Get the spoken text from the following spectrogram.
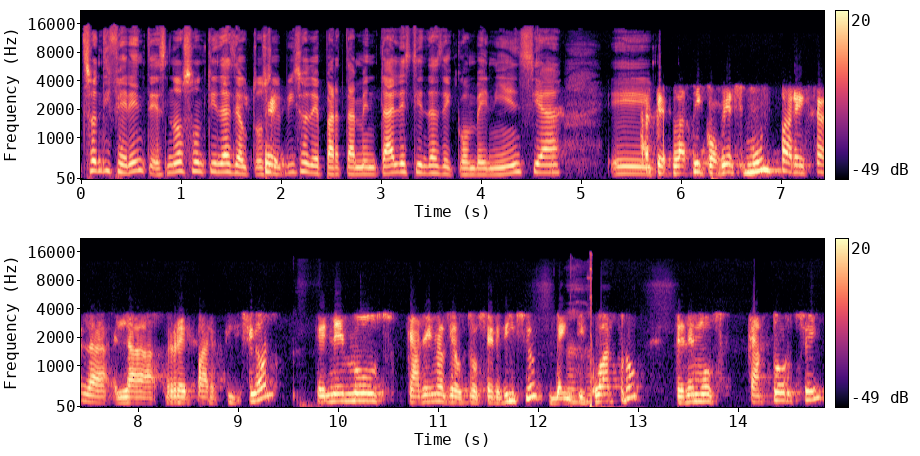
son diferentes, ¿no? Son tiendas de autoservicio departamentales, tiendas de conveniencia. Eh... Te platico, ves muy pareja la, la repartición. Tenemos cadenas de autoservicio, 24, tenemos 14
